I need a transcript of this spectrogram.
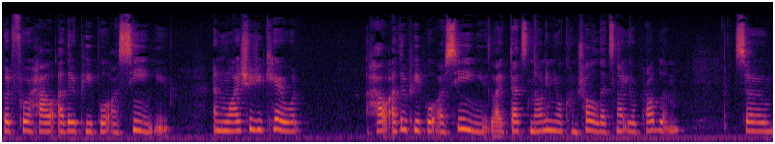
but for how other people are seeing you. And why should you care what how other people are seeing you? Like that's not in your control. That's not your problem. So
